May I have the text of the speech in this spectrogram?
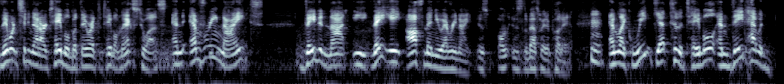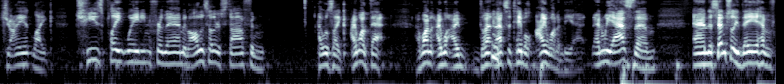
They weren't sitting at our table, but they were at the table next to us, and every night they did not eat. They ate off menu every night. Is is the best way to put it. Hmm. And like we'd get to the table, and they'd have a giant like cheese plate waiting for them, and all this other stuff, and I was like, I want that. I want. I want. I. That's the table I want to be at. And we asked them, and essentially they have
